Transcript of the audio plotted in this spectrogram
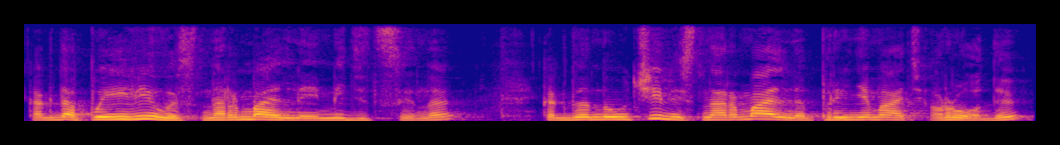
когда появилась нормальная медицина, когда научились нормально принимать роды,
